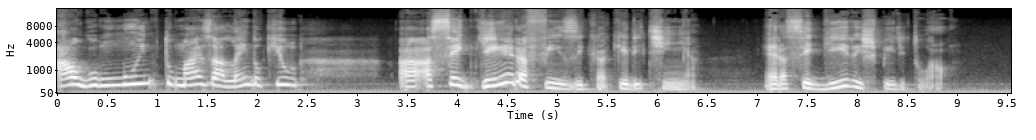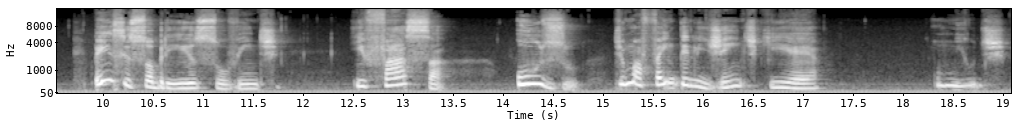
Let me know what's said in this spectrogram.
algo muito mais além do que o, a, a cegueira física que ele tinha. Era cegueira espiritual. Pense sobre isso, ouvinte, e faça uso de uma fé inteligente que é humilde,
